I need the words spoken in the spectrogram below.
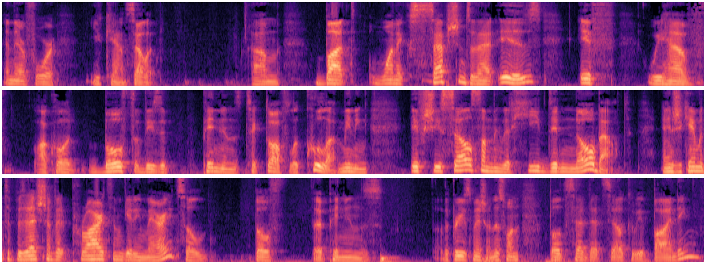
and therefore you can't sell it. Um, but one exception to that is if we have, I'll call it both of these opinions ticked off, lakula, meaning if she sells something that he didn't know about and she came into possession of it prior to them getting married, so both the opinions the previous Mishnah, this one, both said that sale could be binding.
